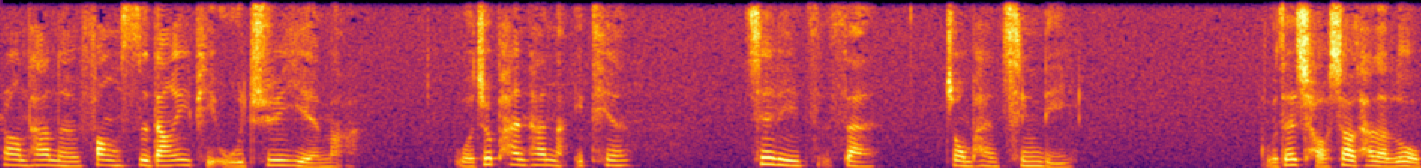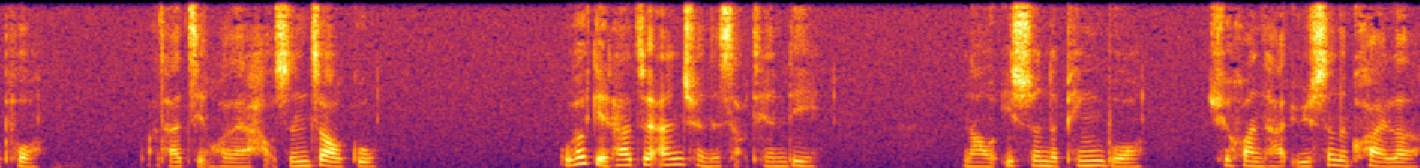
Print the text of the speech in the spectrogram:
让他能放肆当一匹无拘野马。我就盼他哪一天，妻离子散，众叛亲离。我在嘲笑他的落魄，把他捡回来，好生照顾。我会给他最安全的小天地，拿我一生的拼搏去换他余生的快乐。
